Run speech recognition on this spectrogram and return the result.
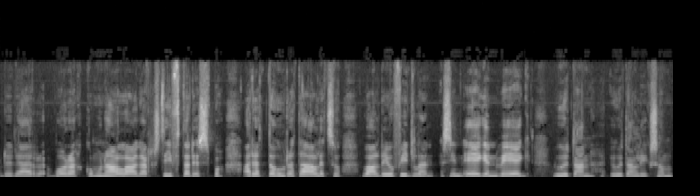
det där, våra kommunallagar stiftades på 1800-talet så valde ju Finland sin egen väg utan, utan liksom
